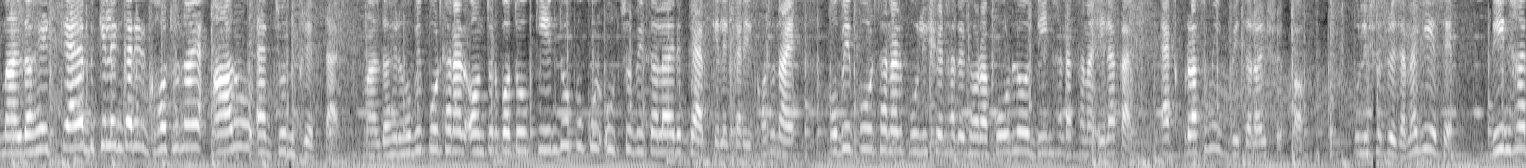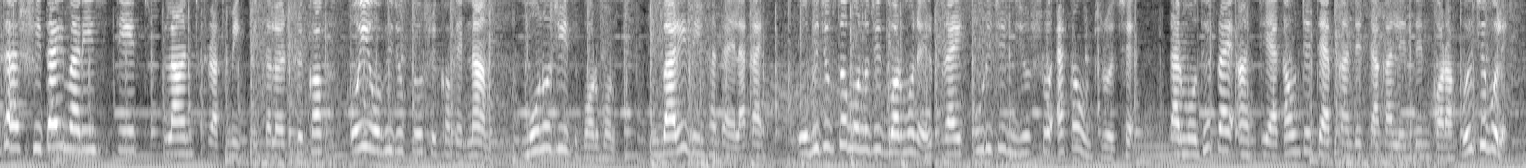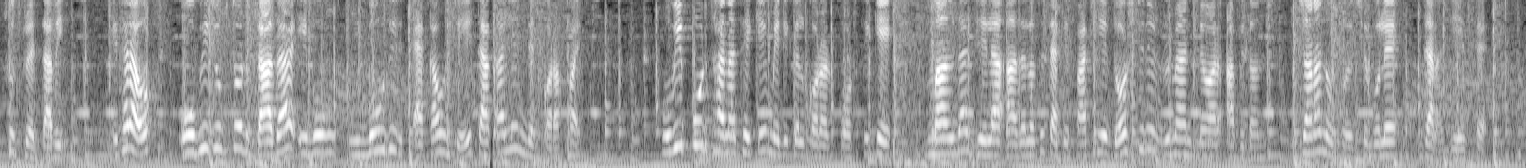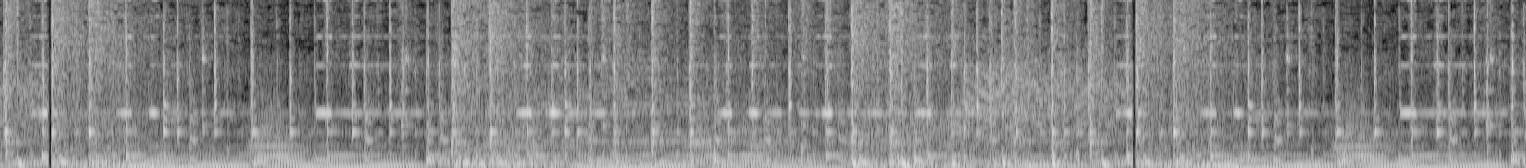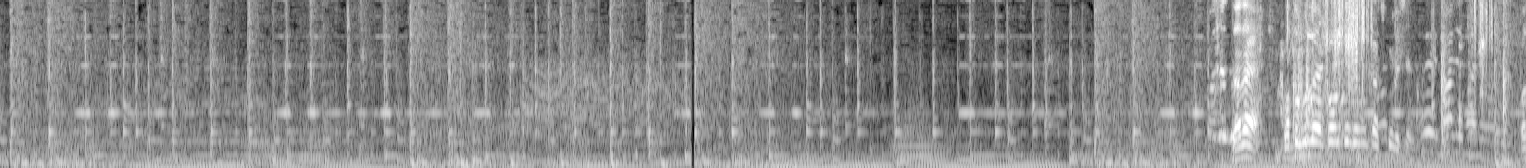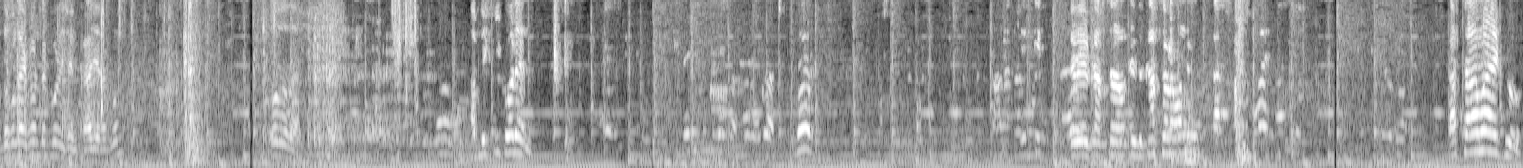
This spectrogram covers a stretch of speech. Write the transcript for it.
মালদহের ট্যাব কেলেঙ্কারির ঘটনায় আরও একজন গ্রেপ্তার। মালদহের হবিপুর থানার অন্তর্গত কেন্দ্রপুকুর উচ্চ বিদ্যালয়ের ট্যাব কেলেঙ্কারির ঘটনায় হবিপুর থানার পুলিশের হাতে ধরা পড়ল দিনহাটা থানা এলাকার এক প্রাথমিক বিদ্যালয় শিক্ষক। পুলিশ সূত্রে জানা গিয়েছে, দিনহাটা সিতাইমারি স্টেট প্লান্ট প্রাথমিক বিদ্যালয়ের শিক্ষক, ওই অভিযুক্ত শিক্ষকের নাম মনোজিৎ বর্মন। বাড়ি দিনহাটা এলাকায়। অভিযুক্ত মনোজিৎ বর্মনের প্রায় কুড়িটি নিজস্ব অ্যাকাউন্ট রয়েছে। তার মধ্যে প্রায় আটটি অ্যাকাউন্টে ট্যাপ কাণ্ডের টাকা লেনদেন করা হয়েছে বলে সূত্রের দাবি। এছাড়াও, অভিযুক্তর দাদা এবং বৌদির অ্যাকাউন্টে টাকা লেনদেন করা হয়। হবিবপুর থানা থেকে মেডিকেল করার পর থেকে মালদা জেলা আদালতে তাকে পাঠিয়ে দশ দিনের রিমান্ড নেওয়ার আবেদন জানানো হয়েছে বলে জানা গিয়েছে। দাদা কতগুলো অ্যাকাউন্টে এরকম কাজ করেছেন? কতগুলো অ্যাকাউন্টে করেছেন কাজ এরকম? ও দাদা আপনি কি করেন? কাজটা একটু কাজটা কাজটা নামান একটু।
